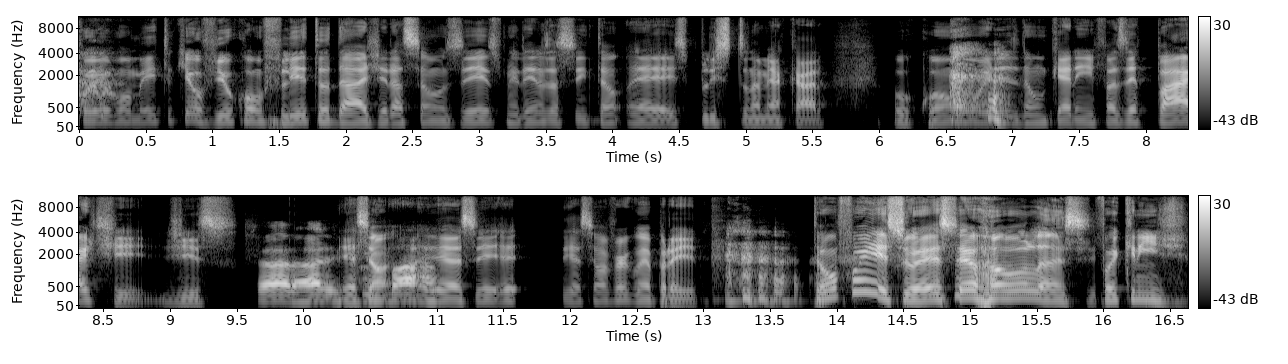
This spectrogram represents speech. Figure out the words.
Foi o momento que eu vi o conflito da geração Z, os milênios, assim, tão é, explícito na minha cara. O quão eles não querem fazer parte disso. Caralho, Ia que ser uma, barra. ia ser, ia ser uma vergonha pra ele. Então foi isso, esse é o lance. Foi cringe.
